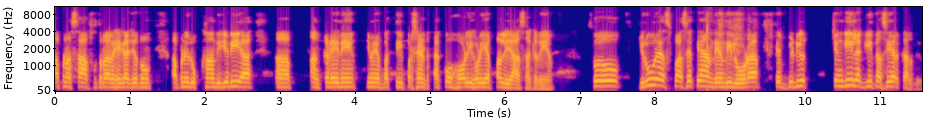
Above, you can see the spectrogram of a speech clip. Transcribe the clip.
ਆਪਣਾ ਸਾਫ਼ ਸੁਥਰਾ ਰਹੇਗਾ ਜਦੋਂ ਆਪਣੀ ਰੁੱਖਾਂ ਦੀ ਜਿਹੜੀ ਆ ਅੰਕੜੇ ਨੇ ਜਿਵੇਂ 32% ਤੱਕ ਉਹ ਹੌਲੀ ਹੌਲੀ ਆਪਾਂ ਲਿਜਾ ਸਕਦੇ ਹਾਂ। ਸੋ ਜਰੂਰ ਇਸ ਪਾਸੇ ਧਿਆਨ ਦੇਣ ਦੀ ਲੋੜ ਆ ਤੇ ਵੀਡੀਓ ਚੰਗੀ ਲੱਗੀ ਤਾਂ ਸ਼ੇਅਰ ਕਰ ਦਿਓ।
